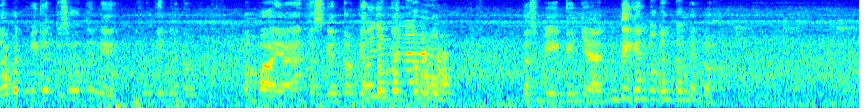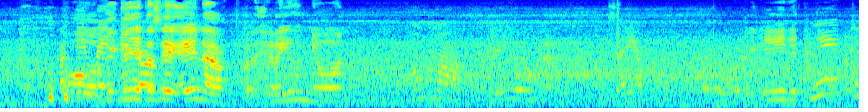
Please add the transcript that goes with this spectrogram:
Dapat may ganito sa atin eh. Isang ganyan oh. Tambayan. Tapos ganito, ganito, mo na ganito. lahat. Tapos may ganyan. Hindi, ganito, ganito, ganito. Oo, may may ganyan. Tapos eh, ayun na, re- reunion. Oo nga. Pa. Init nito.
